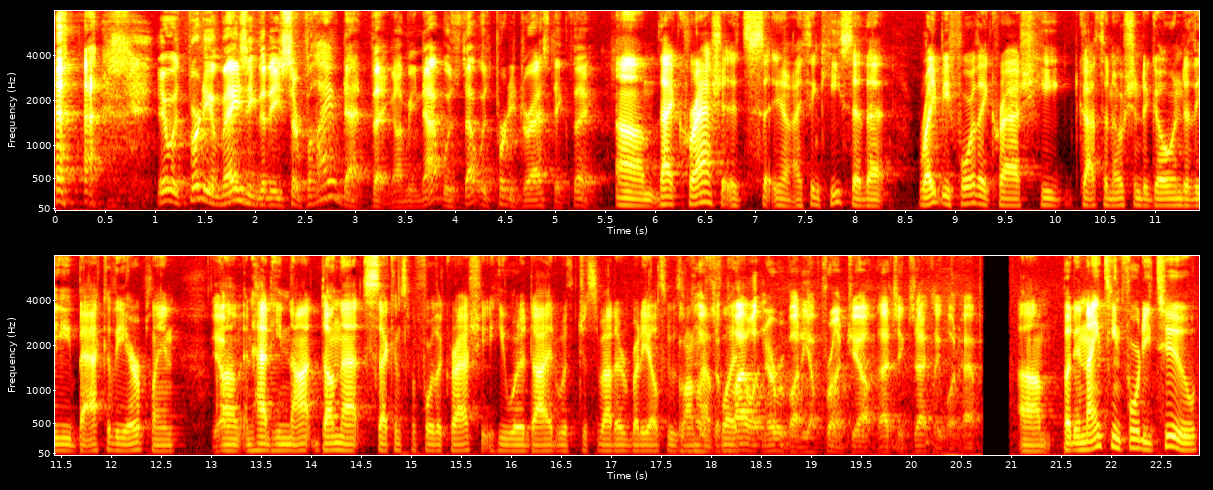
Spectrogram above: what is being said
it was pretty amazing that he survived that thing. I mean, that was that was a pretty drastic thing. Um, that crash, it's you know, I think he said that right before they crash, he got the notion to go into the back of the airplane. Yep. Um, and had he not done that seconds before the crash, he, he would have died with just about everybody else who was on Because that the flight. pilot and everybody up front, yeah, that's exactly what happened. Um, but in 1942,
